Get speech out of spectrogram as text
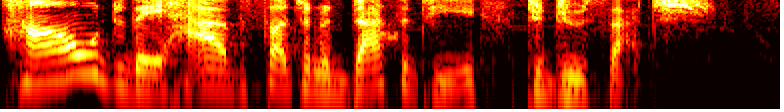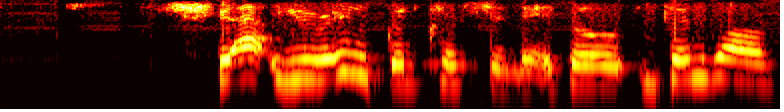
How do they have such an audacity to do such? Yeah, you raise a good question there. So, in terms of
